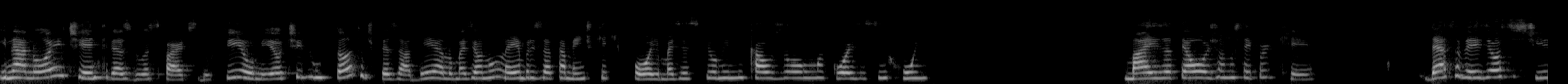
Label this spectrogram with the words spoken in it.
E na noite entre as duas partes do filme, eu tive um tanto de pesadelo, mas eu não lembro exatamente o que, que foi. Mas esse filme me causou uma coisa assim ruim. Mas até hoje eu não sei porquê. Dessa vez eu assisti,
